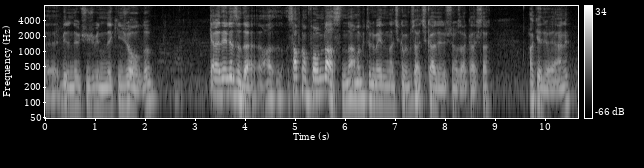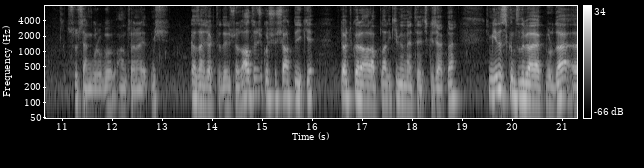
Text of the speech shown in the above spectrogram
E, birinde üçüncü, birinde ikinci oldu. Genelde Elazığ'da Safkan formda aslında ama bir türlü meydandan çıkamıyor. Bu sefer çıkar diye düşünüyoruz arkadaşlar. Hak ediyor yani. Susen grubu antrenör etmiş. Kazanacaktır diye düşünüyoruz. Altıncı koşu şartlı 2. Dört yukarı Araplar 2000 metreye çıkacaklar. Şimdi yine sıkıntılı bir ayak burada. Ee,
